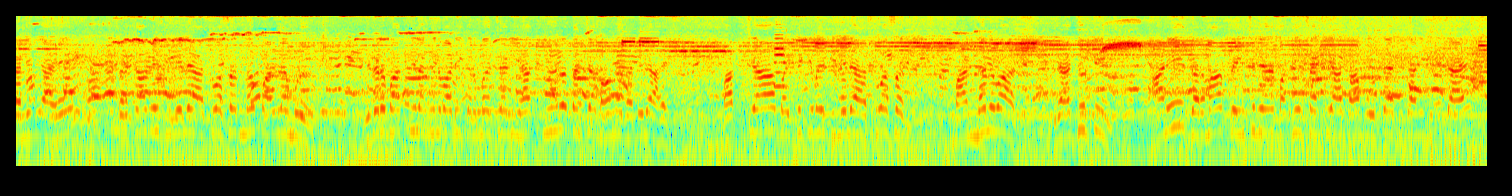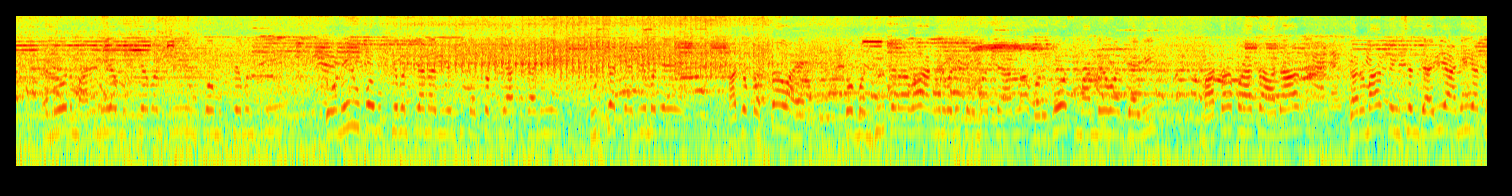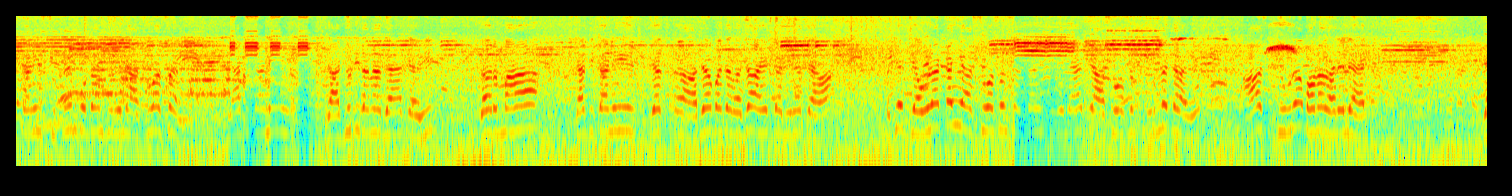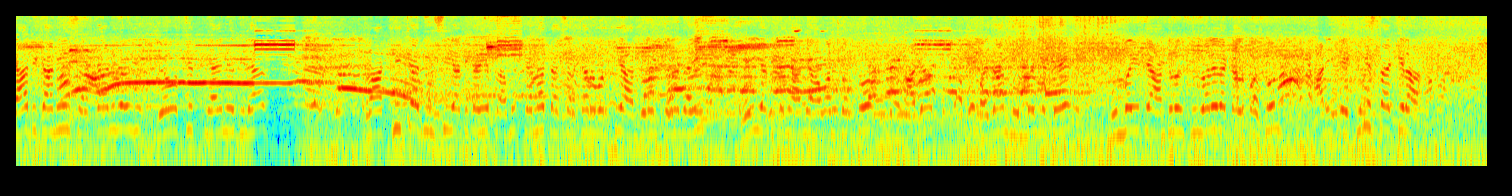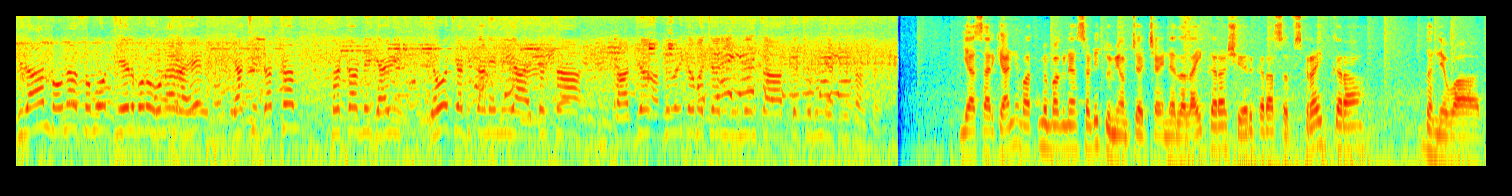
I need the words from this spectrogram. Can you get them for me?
झालेली आहे. सरकारने दिलेले आश्वासन न पाळल्यामुळे विदर्भातील अंगणवाडी कर्मचारी ह्या तीव्र त्यांच्या भावना झालेल्या आहेत. मागच्या बैठकीमध्ये दिलेले आश्वासन मानधनवाढ ग्रॅज्युटी आणि धर्मा पेन्शन या मागणीसाठी आज हा मोठ्या ठिकाणी दिसत आहे. म्हणून माननीय मुख्यमंत्री उपमुख्यमंत्री दोन्ही उपमुख्यमंत्री यांना विनंती करतो की या ठिकाणी पुढच्या कॅबिनेटमध्ये हा जो प्रस्ताव आहे तो मंजूर करावा. अंगणवाडी कर्मचाऱ्यांना भरघोस मान्यवाद द्यावी. म्हातारपणाचा आधार धर्मा पेन्शन द्यावी आणि या ठिकाणी सुप्रीम कोर्टाने दिलेले आश्वासन या ठिकाणी राजुरी त्यांना देण्यात यावी. दरमहा त्या ठिकाणी ज्या आजाबाच्या रजा आहेत त्या देण्यात यावा म्हणजे जेवढ्या काही आश्वासन सरकारने दिलेले आहे ते आश्वासन पूर्ण करावे. आज तीव्र भावना झालेल्या आहेत. या ठिकाणी सरकारने जर व्यवस्थित न्याय न दिल्यास राखीच्या दिवशी या ठिकाणी प्रामुख्यानं त्या सरकारवरती आंदोलन केलं जाईल. हे या ठिकाणी आम्ही आवाहन करतो. आझाद मैदान मुंबई येथे मुंबई इथे आंदोलन सुरू झालेलं आहे कालपासून. आणि एकवीस तारखेला विधान भवनासमोर जेलबरो होणार आहे. याची दखल सरकारने घ्यावी. एवढंच या ठिकाणी मी आयटकचा राज्य अंगणवाडी कर्मचारी युनियनचा अध्यक्ष म्हणून या ठिकाणी सांगतो यासारख्या अन्य बातम्या बघण्यासाठी तुम्ही आमच्या चॅनलला लाईक करा शेअर करा सबस्क्राईब करा. धन्यवाद.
